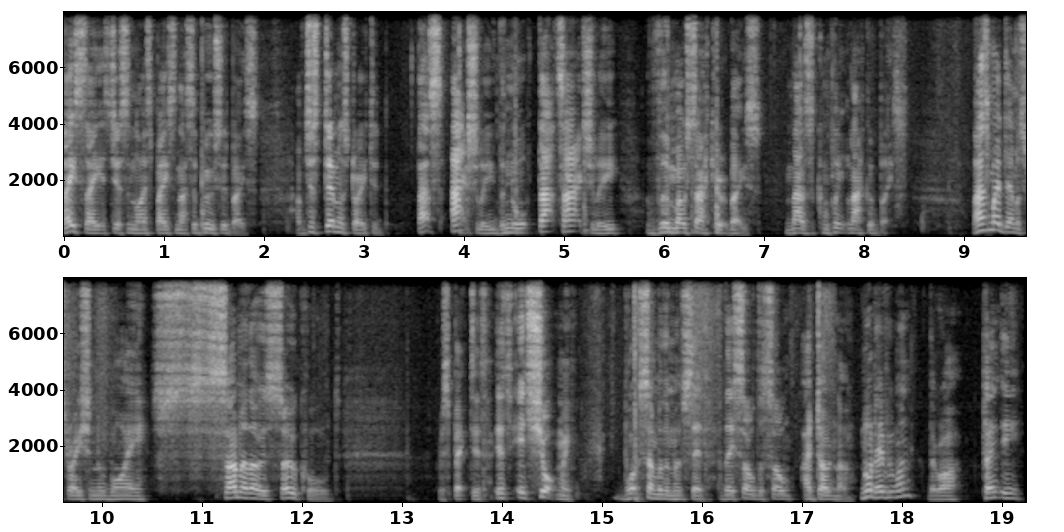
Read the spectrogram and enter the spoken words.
They say it's just a nice bass, and that's a boosted bass. I've just demonstrated that's actually the that's actually the most accurate bass, and that's a complete lack of bass. That's my demonstration of why some of those so-called respected. It, it shocked me what some of them have said. Have they sold the soul? I don't know. Not everyone. There are plenty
